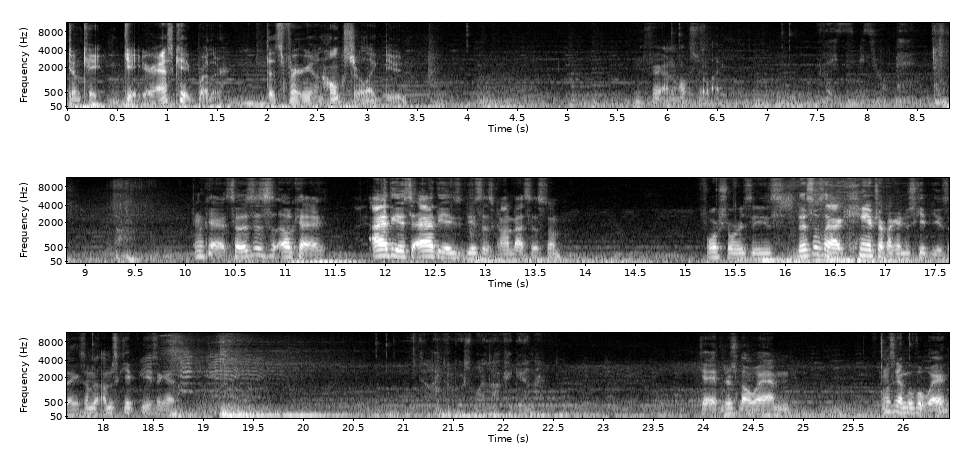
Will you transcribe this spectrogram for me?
Don't get, get your ass kicked, brother. That's very un-Hulkster like, dude. Very un-Hulkster like. This is your end. Okay, so this is okay. I had to use I had to use, use this combat system. Four shores these. This is like a cantrip I can just keep using, so I'm, I'm just keep using it. Time to push my luck again. Okay, there's no way I'm. I'm just gonna move away.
